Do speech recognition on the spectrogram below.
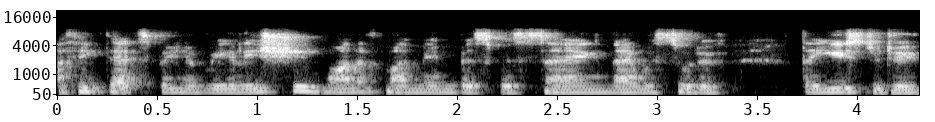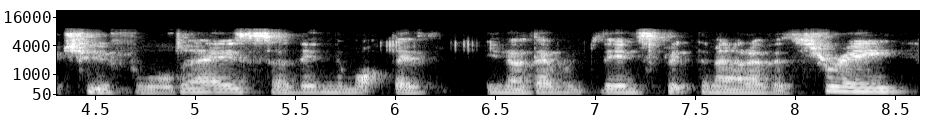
I think that's been a real issue. One of my members was saying they were sort of they used to do two full days, so then what they've you know they would then split them out over three,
